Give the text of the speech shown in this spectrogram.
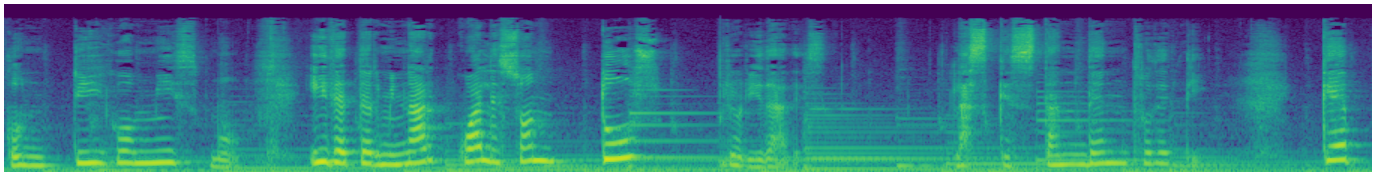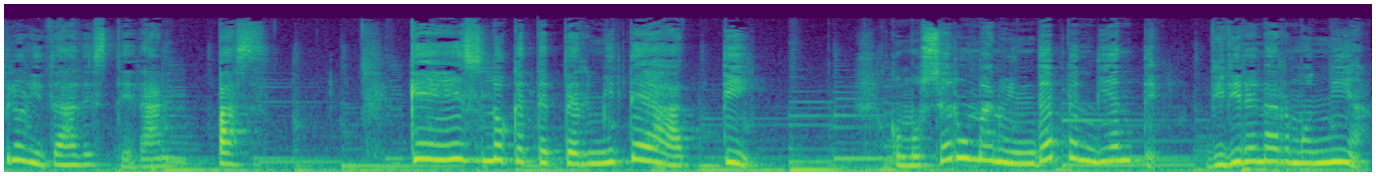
contigo mismo y determinar cuáles son tus prioridades, las que están dentro de ti. ¿Qué prioridades te dan paz? ¿Qué es lo que te permite a ti, como ser humano independiente, vivir en armonía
